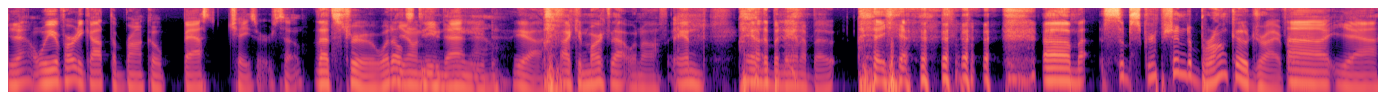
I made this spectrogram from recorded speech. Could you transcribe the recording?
Yeah, we have already got the Bronco Bass Chaser, so That's true. What else don't do you need that need? now. Yeah, I can mark that one off, and and the banana boat. yeah, um, subscription to Bronco Driver. uh, yeah,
